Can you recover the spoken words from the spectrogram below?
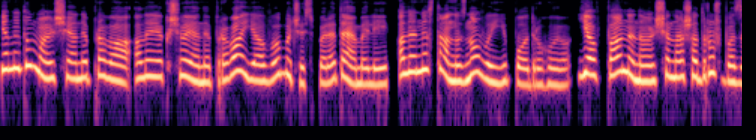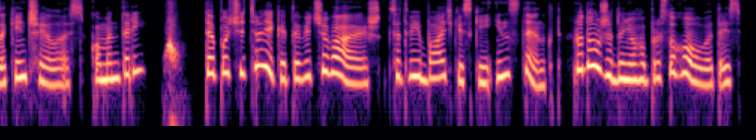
Я не думаю, що я не права, але якщо я не права, я вибачусь перед Емілі, але не стану знову її подругою. Я впевнена, що наша дружба закінчилась. Коментарі? Те почуття, яке ти відчуваєш, це твій батьківський інстинкт. Продовжуй до нього прислуговуватись,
